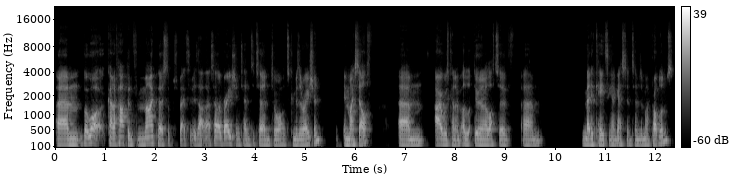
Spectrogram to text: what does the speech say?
Um, but what kind of happened from my personal perspective is that that celebration tended to turn towards commiseration in myself. Um, I was kind of doing a lot of um, medicating, I guess, in terms of my problems.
